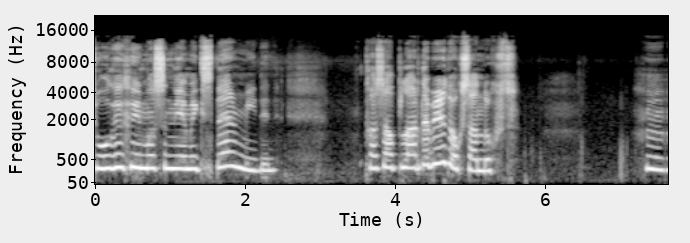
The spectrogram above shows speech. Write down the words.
Tolga kıymasını yemek ister miydin? Kasaplarda 1.99. Hı.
